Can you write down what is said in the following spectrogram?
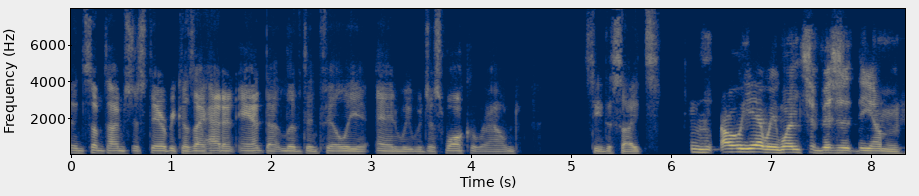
and sometimes just there because I had an aunt that lived in Philly, and we would just walk around, see the sights. Mm, Oh yeah, we went to visit the um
